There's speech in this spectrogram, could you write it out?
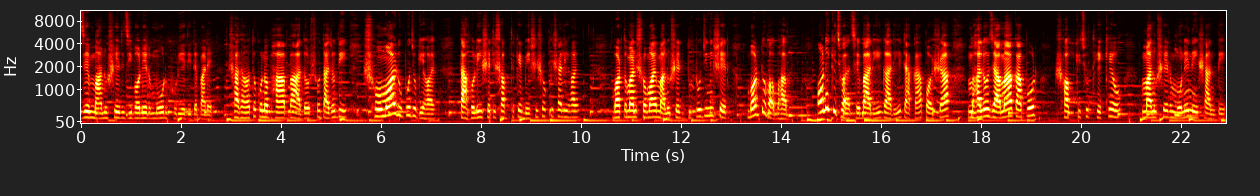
যে মানুষের জীবনের মোড় ঘুরিয়ে দিতে পারে। সাধারণত কোনো ভাব বা আদর্শ তা যদি সময়ের উপযোগী হয়, তাহলেই সেটি সব থেকে বেশি শক্তিশালী হয়। বর্তমান সময় মানুষের দুটো জিনিসের বড্ড অভাব। অনেক কিছু আছে, বাড়ি, গাড়ি, টাকা, পয়সা, ভালো জামা, কাপড় সব কিছু থেকেও মানুষের মনে নেই শান্তি।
